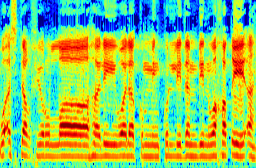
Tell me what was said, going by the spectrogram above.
وأستغفر الله لي ولكم من كل ذنب وخطيئة.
